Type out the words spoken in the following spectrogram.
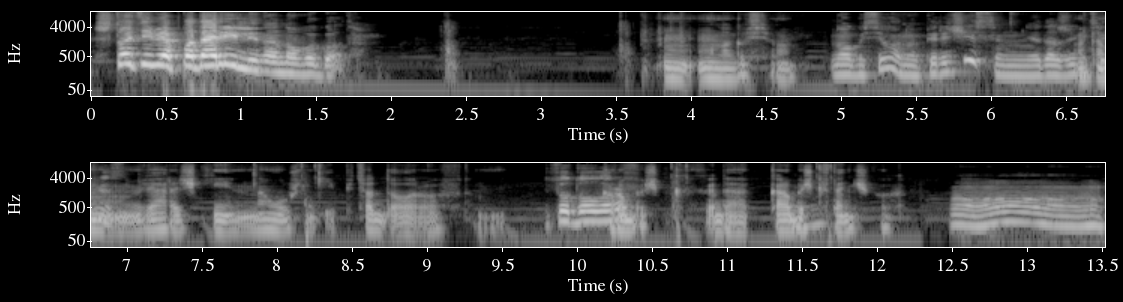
что тебе подарили на Новый год? Много всего. Много всего, ну перечислим, мне даже Ну, интересно. там вярочки, наушники, 500 долларов, там, 500 долларов? коробочка, да, коробочка в танчиках. А-а-а.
